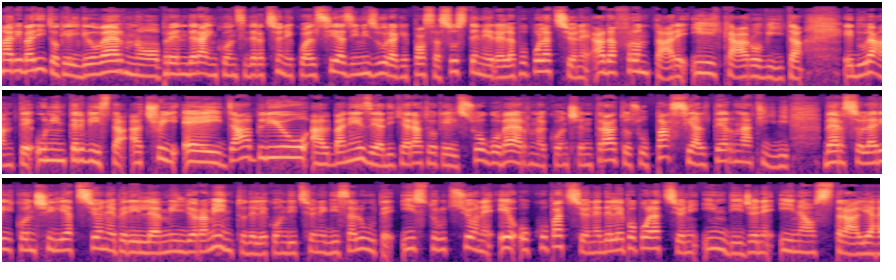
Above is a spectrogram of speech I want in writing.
ma ha ribadito che il governo prenderà in considerazione qualsiasi misura che possa sostenere la popolazione ad affrontare il caro vita. E durante un'intervista a 3AW, Albanese ha dichiarato che il suo governo è concentrato su passi alternativi verso la riconciliazione per il miglioramento delle condizioni di salute, istruzione e occupazione delle popolazioni indigene in Australia.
